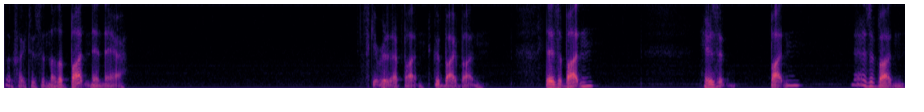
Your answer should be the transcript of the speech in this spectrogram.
Looks like there's another button in there. Let's get rid of that button. Goodbye button. There's a button. Here's a button. There's a button.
